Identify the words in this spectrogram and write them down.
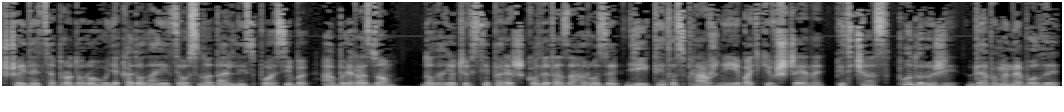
що йдеться про дорогу, яка долається у синодальний спосіб, аби разом долаючи всі перешкоди та загрози, дійти до справжньої батьківщини. Під час подорожі, де б ми не були,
